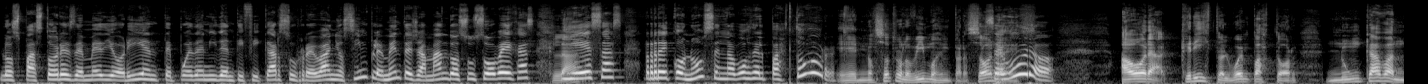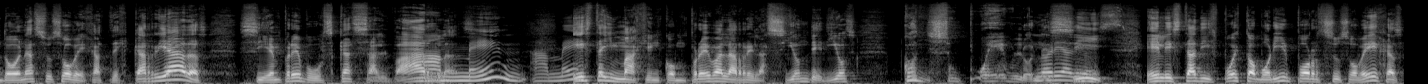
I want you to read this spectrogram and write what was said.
Los pastores de Medio Oriente pueden identificar sus rebaños simplemente llamando a sus ovejas y esas reconocen la voz del pastor. Eh, nosotros lo vimos en persona. Seguro. Ahora, Cristo, el buen pastor, nunca abandona sus ovejas descarriadas, siempre busca salvarlas. Amén, amén. Esta imagen comprueba la relación de Dios con su pueblo. Gloria a Dios. Él está dispuesto a morir por sus ovejas,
